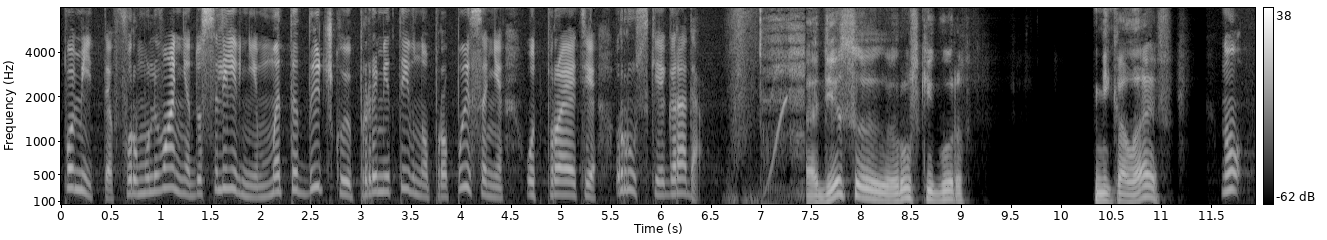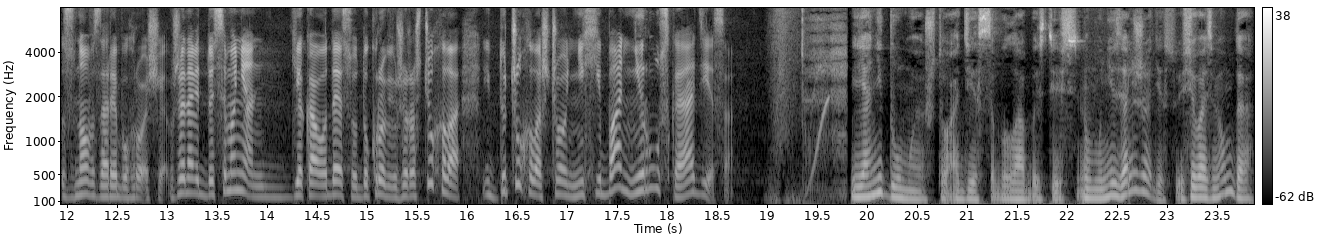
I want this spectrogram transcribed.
Помітьте, формулювання дослівні методичкою примітивно прописані от проеті «Русські города». Одесса – русский город. Николаев. Ну, знов за рибу гроші. Вже навіть до Симонян, яка Одесу до крові вже розчухала, і дочухала, що ні хіба ні руська Одеса. Я не думаю, что Одесса была бы здесь. Ну, мы не взяли же Одессу. Если возьмем до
